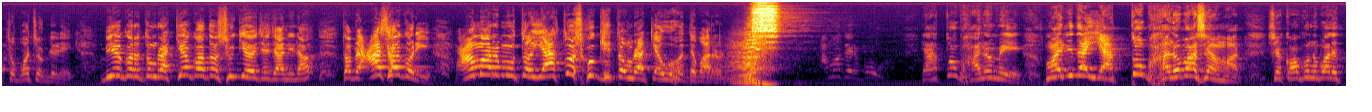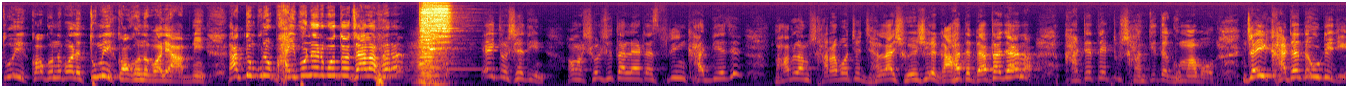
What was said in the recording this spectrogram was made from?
মাত্র বছর দেড়েক বিয়ে করে তোমরা কে কত সুখী হয়েছে জানি না। তবে আশা করি আমার মতো এত সুখী তোমরা কেউ হতে পারো না। আমাদের বউ এত ভালো মেয়ে। মাইরিদা এত ভালোবাসে আমার। সে কখনো বলে তুই, কখনো বলে তুমি, কখনো বলে আপনি। একদম পুরো ভাই বোনের মতো চালাফেরা এই তো সেদিন। আমার শ্বশুরতালে একটা স্প্রিং খাট দিয়েছে। ভাবলাম সারা বছর ঝেলায় শুয়ে শুয়ে গা হাতে ব্যথা যায় না, খাটেতে একটু শান্তিতে ঘুমাবো। যেই খাটেতে উঠেছি,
